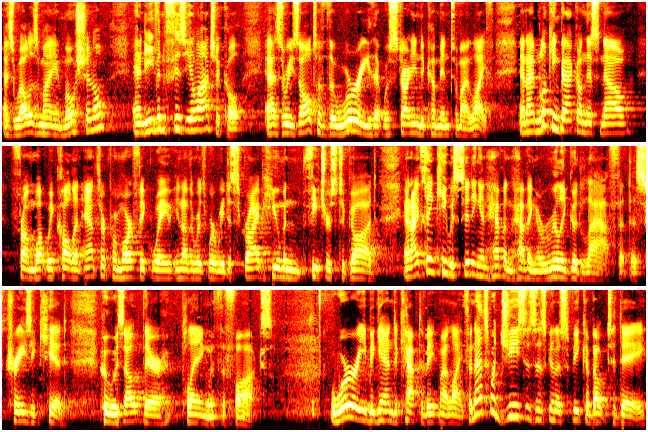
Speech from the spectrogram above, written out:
as well as my emotional, and even physiological, as a result of the worry that was starting to come into my life. And I'm looking back on this now from what we call an anthropomorphic way, in other words, where we describe human features to God. And I think he was sitting in heaven having a really good laugh at this crazy kid who was out there playing with the fox worry began to captivate my life. And that's what jesus is going to speak about today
